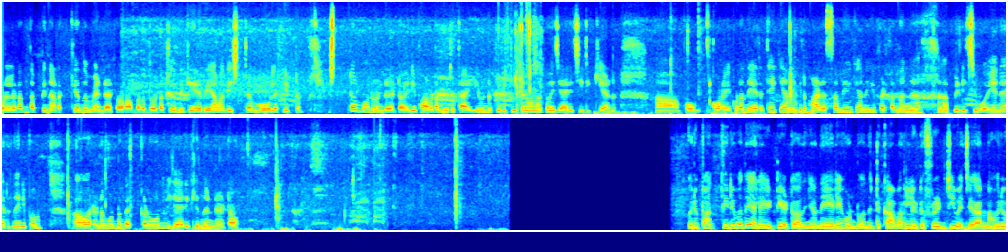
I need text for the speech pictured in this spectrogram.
ഉള്ളടം തപ്പി നടക്കുകയൊന്നും വേണ്ട കേട്ടോ. റബ്ബർ തോട്ടത്തിൽ ഒന്ന് കയറിയാൽ മതി. ഇഷ്ടം പോലെ കിട്ടും. ഇഷ്ടം പോലെ ഉണ്ട് കേട്ടോ. ഇനിയിപ്പോൾ അവിടെ നിന്നൊരു തൈ കൊണ്ട് പിടിപ്പിക്കണമെന്നൊക്കെ വിചാരിച്ചിരിക്കുകയാണ്. അപ്പോൾ കുറേ കൂടെ നേരത്തേക്ക് ആണെങ്കിൽ മഴ സമയമൊക്കെ ആണെങ്കിൽ പെട്ടെന്ന് അങ്ങ് പിടിച്ചു പോയേനായിരുന്നു. ഇനിയിപ്പം ഒരെണ്ണം കൊണ്ട് വെക്കണമെന്ന് വിചാരിക്കുന്നുണ്ട് കേട്ടോ. ഒരു പത്തിരുപത് ഇല കിട്ടി കേട്ടോ. അത് ഞാൻ നേരെ കൊണ്ടുവന്നിട്ട് കവറിലിട്ട് ഫ്രിഡ്ജിൽ വെച്ച്. കാരണം ഒരു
